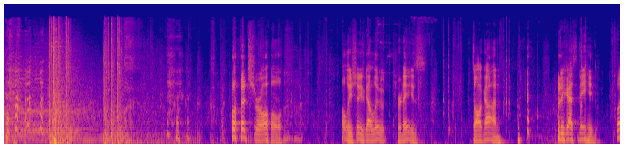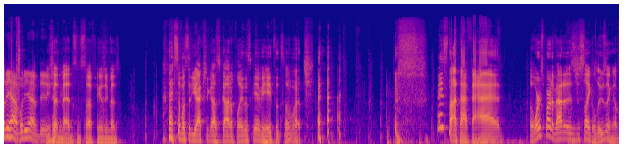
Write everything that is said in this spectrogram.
what a troll. Holy shit, he's got loot for days. It's all gone. what do you guys need? What do you have? What do you have, dude? You said meds and stuff. You guys need meds? Someone said you actually got Scott to play this game. He hates it so much. it's not that bad. The worst part about it is just like losing a,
